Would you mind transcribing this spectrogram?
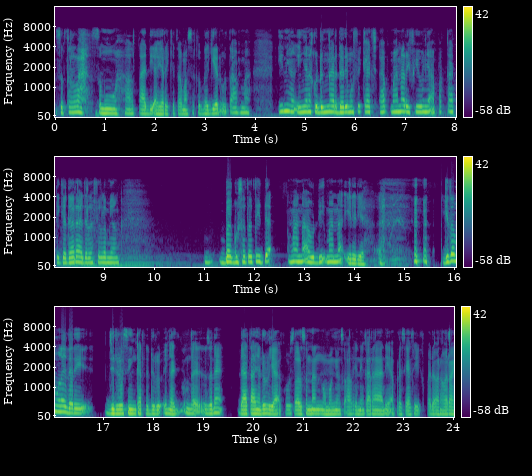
setelah semua hal tadi akhirnya kita masuk ke bagian utama. Ini yang ingin aku dengar dari movie catch up mana reviewnya? Apakah Tiga Darah adalah film yang bagus atau tidak? Mana Audi? Mana ini dia kita mulai dari judul singkatnya dulu. Eh enggak enggak maksudnya datanya dulu ya. Aku selalu senang ngomongin soal ini karena diapresiasi kepada orang-orang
